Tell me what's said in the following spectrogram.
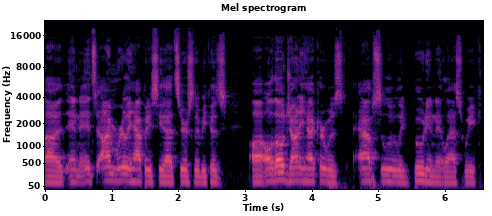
uh, and it's I'm really happy to see that seriously because uh, although Johnny Hekker was absolutely booting it last week,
